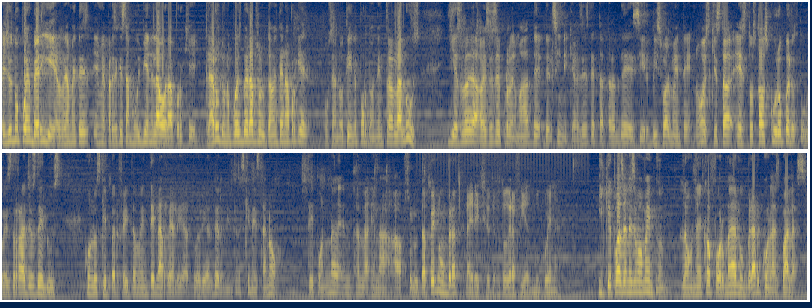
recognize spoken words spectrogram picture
ellos no pueden ver y realmente me parece que está muy bien elaborada porque, claro, tú no puedes ver absolutamente nada porque, o sea, no tiene por dónde entrar la luz. Y eso a veces es el problema del cine, que a veces te tratan de decir visualmente, no, es que está, esto está oscuro, pero tú ves rayos de luz con los que perfectamente en la realidad podrías ver, mientras que en esta no. Te ponen en la, en la absoluta penumbra. La dirección de fotografía es muy buena. ¿Y qué pasa en ese momento? La única forma de alumbrar con las balas.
